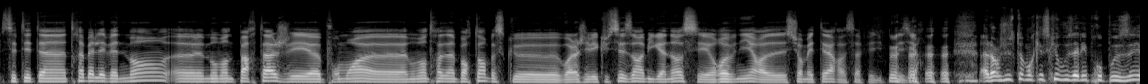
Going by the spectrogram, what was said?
C'était un très bel événement, euh, moment de partage et pour moi un moment très important parce que voilà, j'ai vécu 16 ans à Biganos et revenir sur mes terres, ça fait du plaisir. Alors justement, qu'est-ce que vous allez proposer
